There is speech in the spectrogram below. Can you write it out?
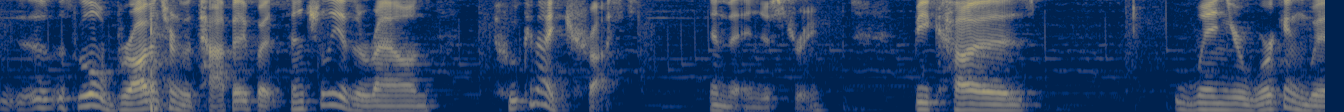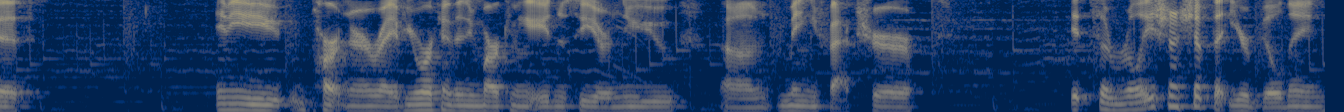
it's a little broad in terms of the topic, but essentially is around who can I trust in the industry? Because when you're working with any partner, right? If you're working with a new marketing agency or new um, manufacturer, it's a relationship that you're building,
